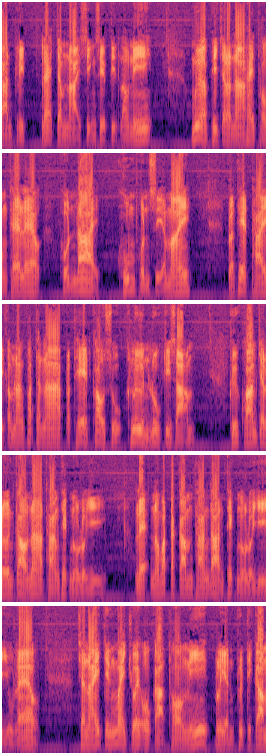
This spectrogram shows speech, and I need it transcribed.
การผลิตและจำหน่ายสิ่งเสพติดเหล่านี้ เมื่อพิจารณาให้ถ่องแท้แล้ว ผลได้คุ้มผลเสียไหม ประเทศไทยกำลังพัฒนาประเทศเข้าสู่คลื่นลูกที่สามคือความเจริญก้าวหน้าทางเทคโนโลยี และนวัตกรรมทางด้านเทคโนโลยีอยู่แล้วฉะไหนจึงไม่ฉวยโอกาสทองนี้เปลี่ยนพฤติกรรม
